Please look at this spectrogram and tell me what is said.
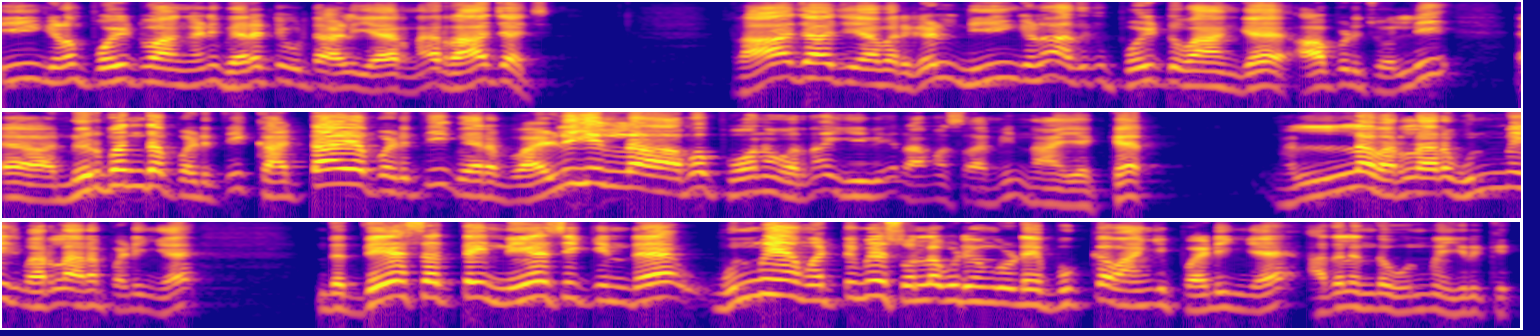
நீங்களும் போயிட்டு வாங்கன்னு விரட்டி விட்ட ஆள் யாருன்னா ராஜாஜி. ராஜாஜி அவர்கள் நீங்களும் அதுக்கு போயிட்டு வாங்க அப்படி சொல்லி நிர்பந்தப்படுத்தி கட்டாயப்படுத்தி வேற வழி இல்லாம போனவர் தான் ஈவே ராமசாமி நாயக்கர். நல்ல வரலாறு உண்மை வரலாறை படிங்க. இந்த தேசத்தை நேசிக்கின்ற உண்மையை மட்டுமே சொல்லக்கூடியவங்களுடைய புக்கை வாங்கி படிங்க. அதில் இந்த உண்மை இருக்குது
